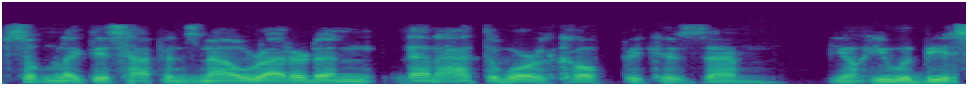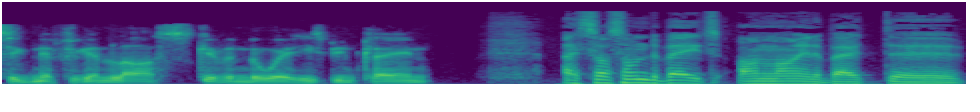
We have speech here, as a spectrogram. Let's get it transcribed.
something like this happens now rather than than at the World Cup because um, you know he would be a significant loss given the way he's been playing. I saw some debate online about the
